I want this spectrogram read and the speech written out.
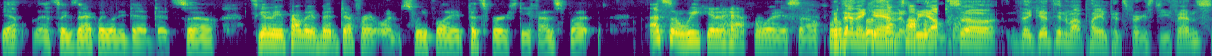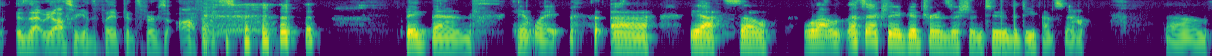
Yep, that's exactly what he did. It's uh, it's going to be probably a bit different once we play Pittsburgh's defense, but that's a week and a half away. So, But then again, we about that. also the good thing about playing Pittsburgh's defense is that we also get to play Pittsburgh's offense. Big Ben, can't wait. Uh, yeah, so well, that, that's actually a good transition to the defense now. Um,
